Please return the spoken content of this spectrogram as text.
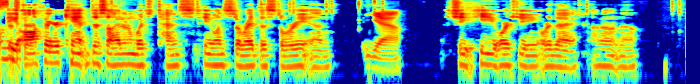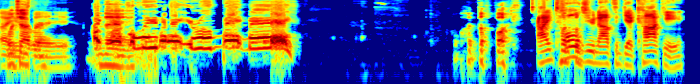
his the sister. author can't decide on which tense he wants to write this story in. Yeah, She, he, or she, or they. I don't know. I Whichever. use I They. can't believe an eight-year-old beat me. What the fuck? I told you not to get cocky.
